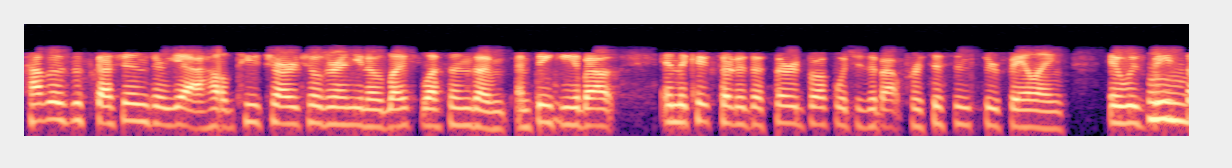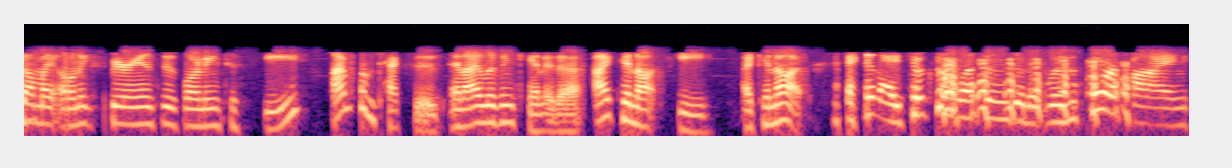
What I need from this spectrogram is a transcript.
have those discussions, or yeah, help teach our children, you know, life lessons. I'm I'm thinking about in the Kickstarter the third book, which is about persistence through failing. It was based Mm. on my own experiences learning to ski. I'm from Texas and I live in Canada. I cannot ski. I cannot. And I took some lessons and it was horrifying.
